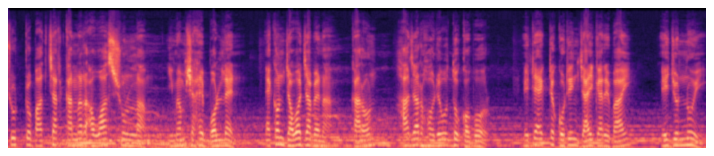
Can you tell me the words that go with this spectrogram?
ছোট্ট বাচ্চার কান্নার আওয়াজ শুনলাম। ইমাম সাহেব বললেন, এখন যাওয়া যাবে না, কারণ হাজার হলেও তো কবর। এটা একটা কঠিন জায়গা রে ভাই। এই জন্যই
